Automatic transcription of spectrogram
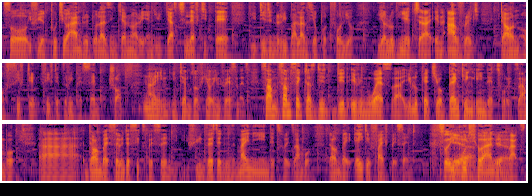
so if you had put your $100 in January and you just left it there, you didn't rebalance your portfolio, you're looking at uh, an average down of 50, 53% drop uh, in, in terms of your investments. Some some sectors did, did even worse. Uh, you look at your banking index, for example, uh, down by 76%. If you invested in the mining index, for example, down by 85%. So you Yeah, put your 100 yeah, bucks.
